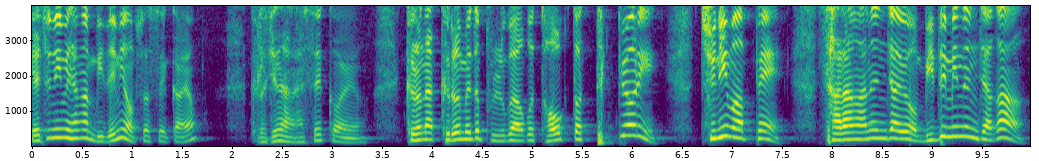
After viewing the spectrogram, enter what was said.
예수님이 향한 믿음이 없었을까요? 그러진 않았을 거예요. 그러나 그럼에도 불구하고 더욱더 특별히 주님 앞에 사랑하는 자요, 믿음 있는 자가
